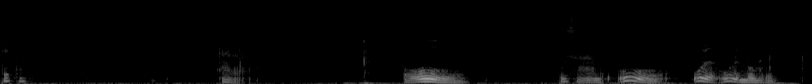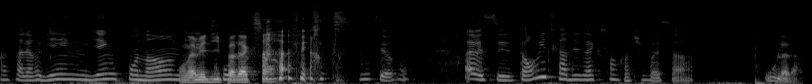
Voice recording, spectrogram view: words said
Tête. hein. Alors. Ouh. Ouh, ça a un... Ouh. Ouh, le, ouh, le beau bruit. Ah, ça a l'air bien, bien fondant. On bien avait dit pas d'accent. Ah merde, oui c'est vrai. Ah mais c'est- t'as envie de faire des accents quand tu vois ça. Ouh là là.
